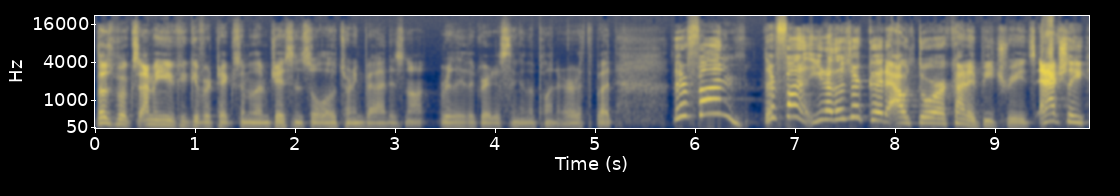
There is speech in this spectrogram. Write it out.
those books. I mean, you could give or take some of them. Jacen Solo turning bad is not really the greatest thing in the planet Earth, but they're fun. They're fun. You know, those are good outdoor kind of beach reads. And actually,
